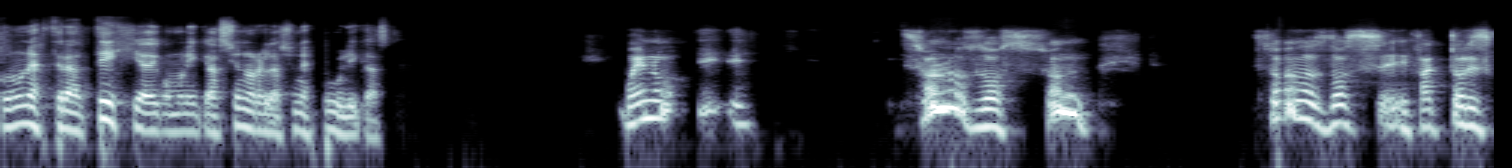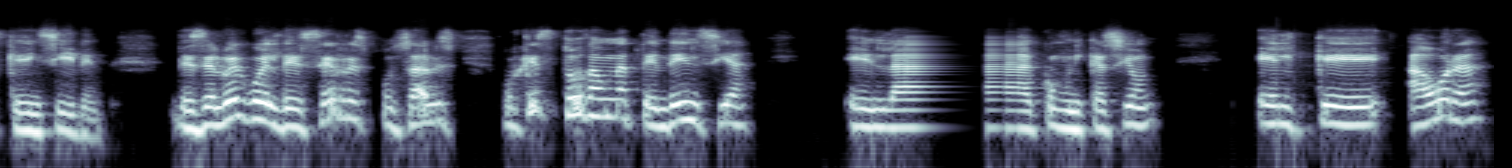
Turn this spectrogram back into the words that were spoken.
con una estrategia de comunicación o relaciones públicas? Bueno, eh, son los dos, son, son los dos eh, factores que inciden. Desde luego el de ser responsables, porque es toda una tendencia en la comunicación, el que ahora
